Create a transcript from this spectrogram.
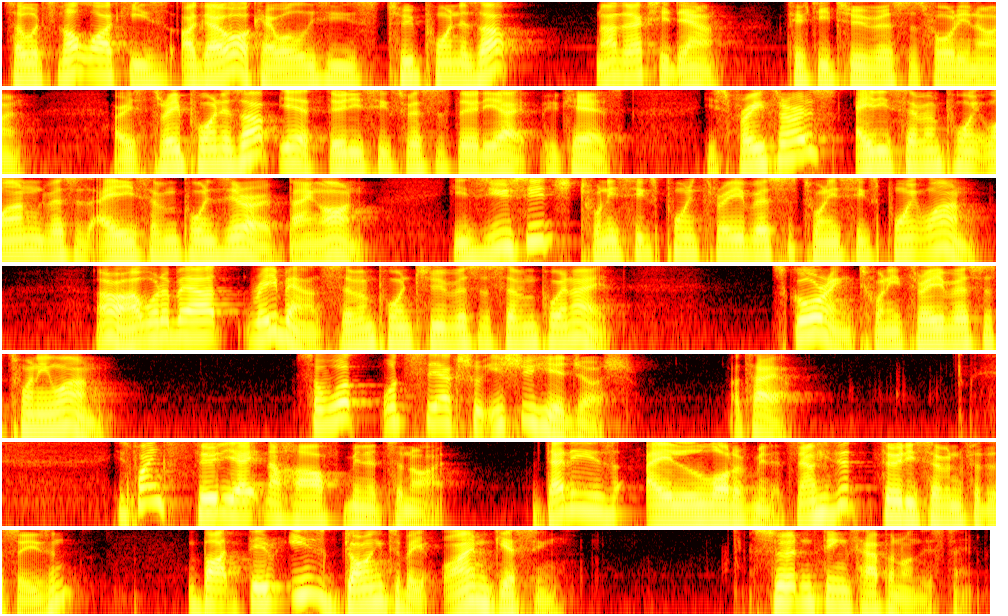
So it's not like he's, I go, okay, well, is his two pointers up? No, they're actually down 52 versus 49. Are his three pointers up? Yeah, 36 versus 38. Who cares? His free throws, 87.1 versus 87.0. Bang on. His usage, 26.3 versus 26.1. All right, what about rebounds? 7.2 versus 7.8. Scoring, 23 versus 21. So what, what's the actual issue here, Josh? I'll tell you. He's playing 38 and a half minutes a night. That is a lot of minutes. Now, he's at 37 for the season, but there is going to be, I'm guessing, certain things happen on this team.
